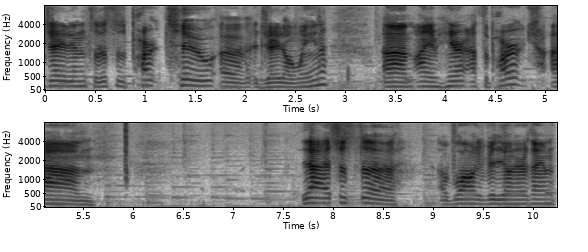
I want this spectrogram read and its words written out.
Jaden. So this is part two of Jadeoween. Um, I am here at the park. Um, yeah, it's just a, a vlog video and everything.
